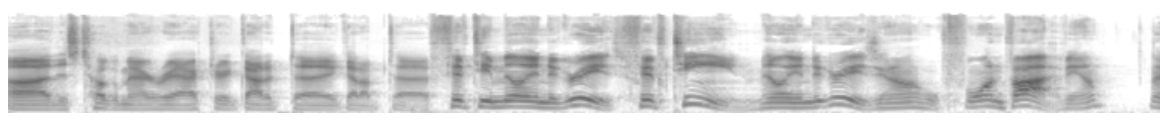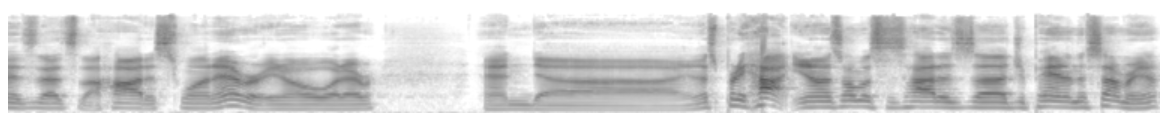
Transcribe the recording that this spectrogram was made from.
uh, this tokamak reactor it got up to got up to 15 million degrees, 15 million degrees. You know, one five. You know, that's that's the hottest one ever. You know, whatever. And, uh, and that's pretty hot. You know, it's almost as hot as uh, Japan in the summer. You know.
